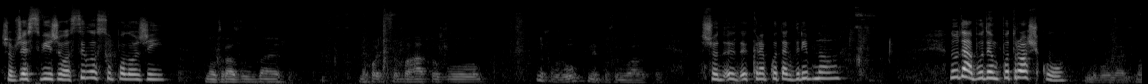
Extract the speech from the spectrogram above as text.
щоб вже свіжого силосу положити. Ну, зразу, знаєш, не хочеться багато, бо ну, щоб жовтки не посувалися. Що е, е, крепко так дрібно? Ну так, да, будемо потрошку. Добавляти, ну,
